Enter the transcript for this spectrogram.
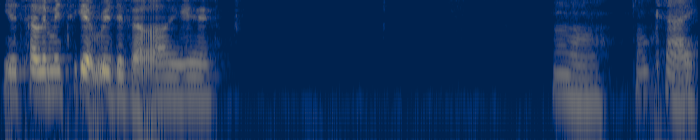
You're telling me to get rid of it, are you? Hmm, okay.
